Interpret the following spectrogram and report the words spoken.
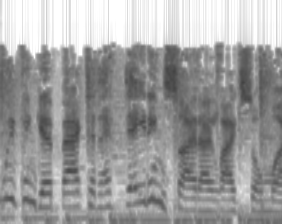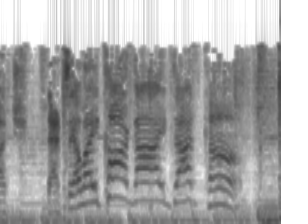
we can get back to that dating site I like so much. That's LACarGuy.com.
